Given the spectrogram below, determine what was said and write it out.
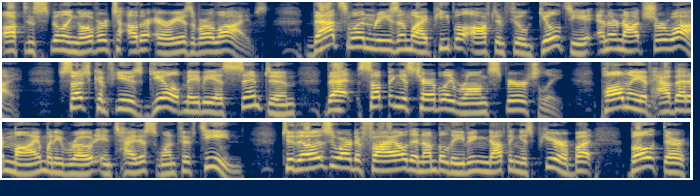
often spilling over to other areas of our lives. That's one reason why people often feel guilty and they're not sure why. Such confused guilt may be a symptom that something is terribly wrong spiritually. Paul may have had that in mind when he wrote in Titus 1:15, "To those who are defiled and unbelieving nothing is pure, but both their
